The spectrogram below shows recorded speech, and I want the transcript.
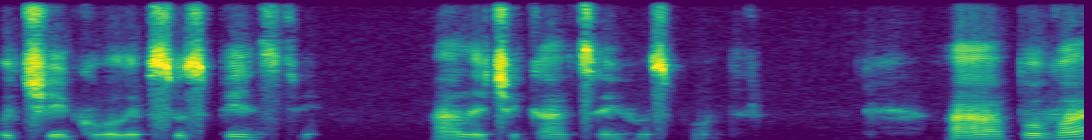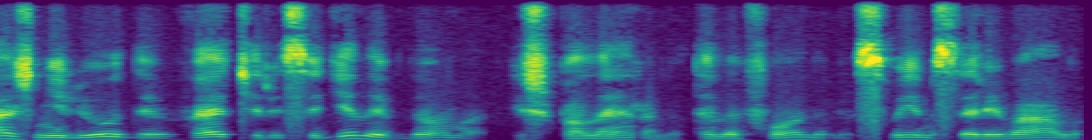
очікували в суспільстві, але чекав цей господар. А поважні люди ввечері сиділи вдома із шпалерами, телефонами, своїм серівалом,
